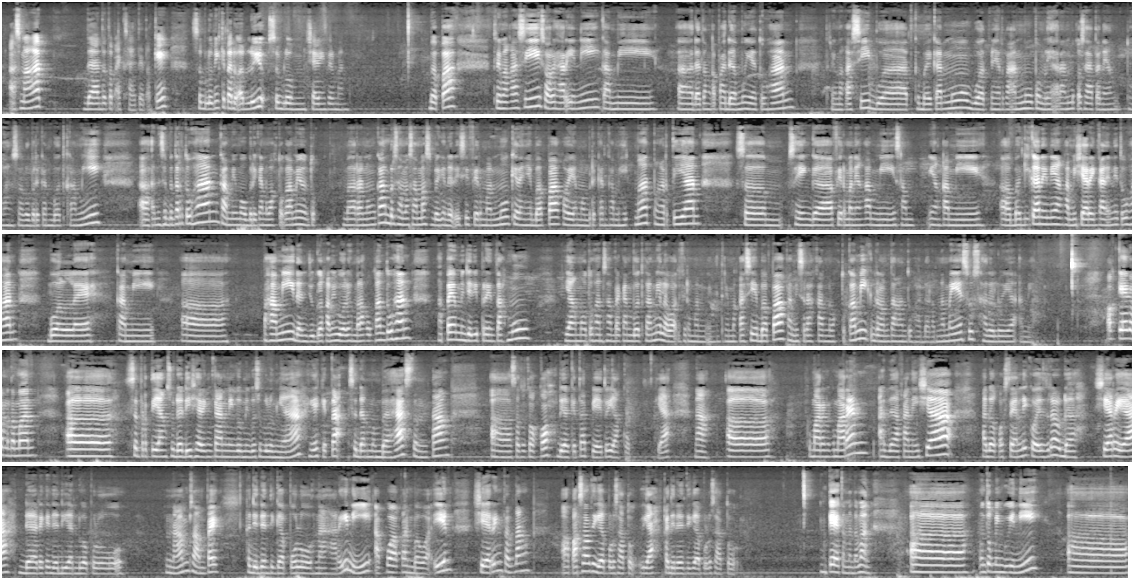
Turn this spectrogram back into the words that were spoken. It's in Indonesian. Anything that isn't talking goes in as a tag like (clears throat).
uh, semangat dan tetap excited, oke? Okay? Sebelumnya kita doa dulu yuk sebelum sharing firman. Bapak, terima kasih sore hari ini kami uh, datang kepadamu ya Tuhan. Terima kasih buat kebaikanmu, buat penyertaanmu, pemeliharaanmu, kesehatan yang Tuhan selalu berikan buat kami. Uh, sebentar Tuhan, kami mau berikan waktu kami untuk merenungkan bersama-sama sebagian dari isi firman-Mu. Kiranya Bapa kau yang memberikan kami hikmat, pengertian, se sehingga firman yang kami yang kami uh, bagikan ini, yang kami sharingkan ini Tuhan, boleh kami uh, pahami dan juga kami boleh melakukan Tuhan apa yang menjadi perintah-Mu yang mau Tuhan sampaikan buat kami lewat firman ini. Terima kasih ya Bapak, kami serahkan waktu kami ke dalam tangan Tuhan. Dalam nama Yesus, haleluya, amin. Oke teman-teman, uh, seperti yang sudah di-sharingkan minggu-minggu sebelumnya, ya kita sedang membahas tentang uh, satu tokoh di Alkitab yaitu Yakub, ya. Nah, uh, kemarin-kemarin ada Kanisha, ada Ko Stanley, Ko Ezra udah share ya dari kejadian 26 sampai kejadian 30. Nah, hari ini aku akan bawain sharing tentang uh, pasal 31 ya, kejadian 31. Oke, teman-teman. Uh, untuk minggu ini uh,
